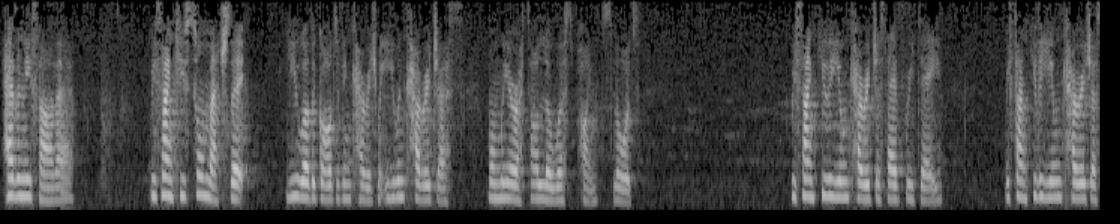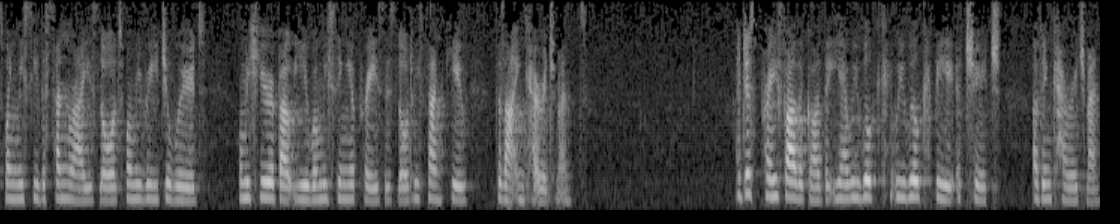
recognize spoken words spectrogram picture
Heavenly Father, we thank you so much that you are the God of encouragement. You encourage us when we are at our lowest points, Lord. We thank you that you encourage us every day. We thank you that you encourage us when we see the sunrise, Lord, when we read your word, when we hear about you, when we sing your praises, Lord. We thank you for that encouragement. I just pray, Father God, that yeah, we will, we will be a church of encouragement.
